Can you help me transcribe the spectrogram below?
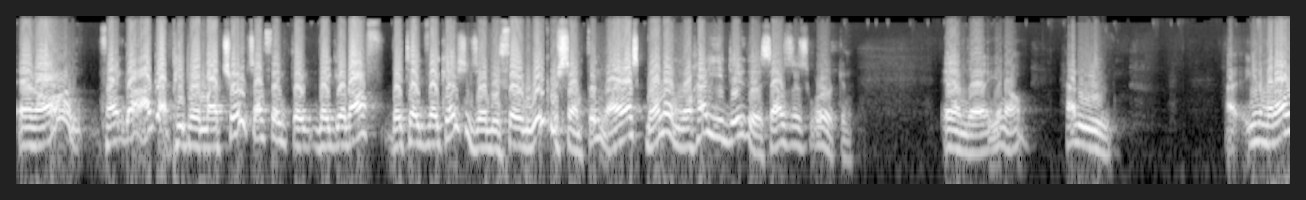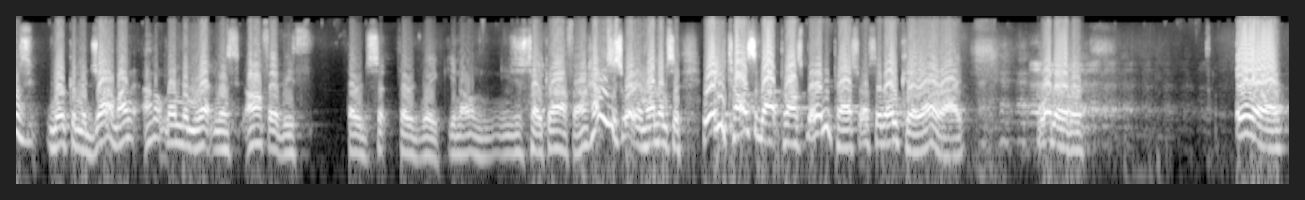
And and thank God, I've got people in my church, I think they, they get off, they take vacations every third week or something. I ask one of them, well, how do you do this? How's this work? And, and uh, you know, how do you, I- You know, when I was working the job, I, I don't remember letting us off every third, third week, you know, and you just take off. How does this work? And one of them said, well, you us about prosperity, Pastor. I said, okay, all right, whatever. anyway,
